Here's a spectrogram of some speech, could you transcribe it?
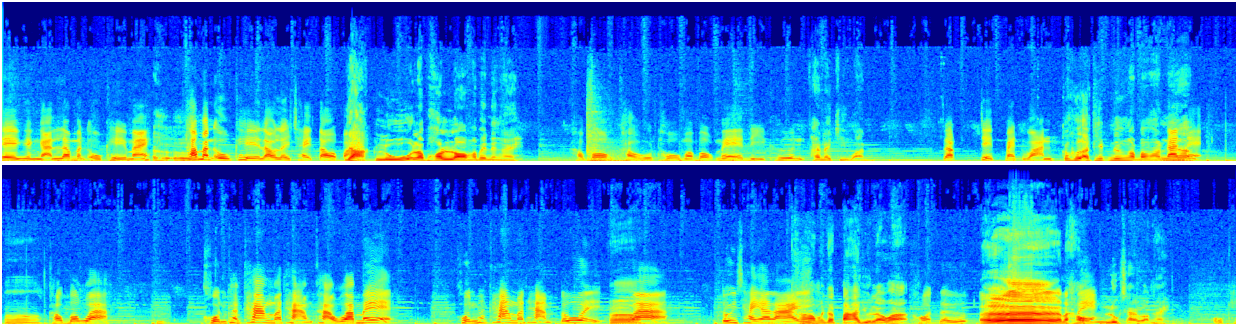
ดงๆอย่างนั้นแล้วมันโอเคไหม เออเออถ้ามันโอเคเราเลยใช้ต่อไปอยากรู้แล้วพอลองก็เป็นยังไง เขาบอกเขาโทรมาบอกแม่ดีขึ้น ภายในกี่วัน สักเจ็ดแปดวัน ก็คืออาทิตย์หนึ่งอะประมาณนั่เนี้นยแหละเออเขาบอกว่า คนข้างๆมาถามเขาว่าแม่ คนข้างๆมาถามตุ้ยเออว่าตุ้ยใช้อะไร ข้าวมันจะตายอยู่แล้วอะขอซื้อ เออแล้วเขาแบ่ง ลูกชายว่าไง โอเค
